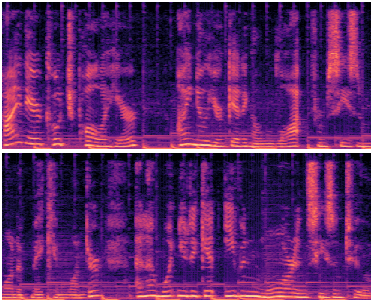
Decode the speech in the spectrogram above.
Hi there, Coach Paula here. I know you're getting a lot from season one of Make Him Wonder, and I want you to get even more in season two.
